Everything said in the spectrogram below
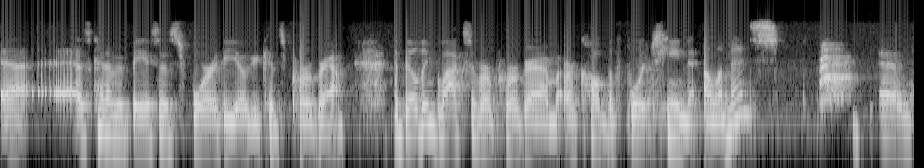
as kind of a basis for the Yoga Kids program. The building blocks of our program are called the 14 elements. And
